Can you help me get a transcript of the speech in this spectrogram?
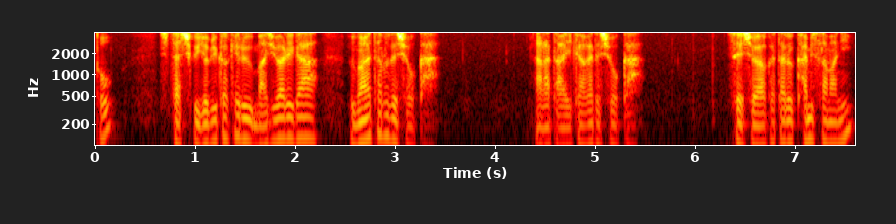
と親しく呼びかける交わりが生まれたのでしょうかあなたはいかがでしょうか聖書が語る神様に、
